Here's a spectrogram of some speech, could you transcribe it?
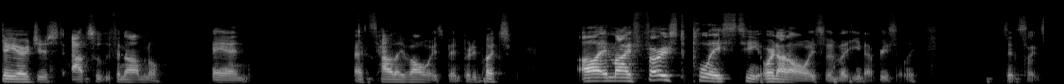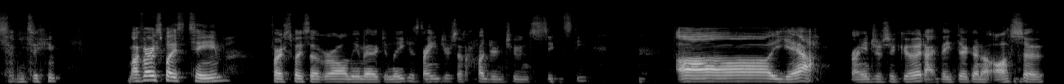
they are just absolutely phenomenal. And that's how they've always been pretty much. Uh, in my first place team, or not always, but you know, recently, since like 17. My first place team, first place overall in the American League, is Rangers at 102 and 60. Uh, yeah, Rangers are good. I think they're going to also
